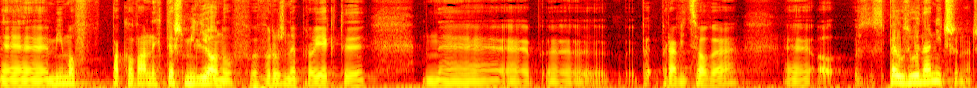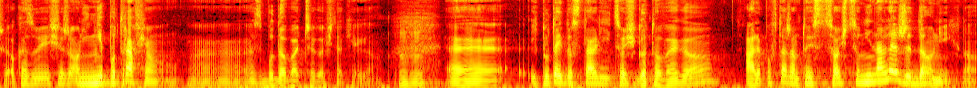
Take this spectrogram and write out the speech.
e, mimo wpakowanych też milionów w różne projekty e, e, prawicowe, e, spełzły na niczym. Znaczy, okazuje się, że oni nie potrafią e, zbudować czegoś takiego. Mhm. E, I tutaj dostali coś gotowego, ale powtarzam, to jest coś, co nie należy do nich. No.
